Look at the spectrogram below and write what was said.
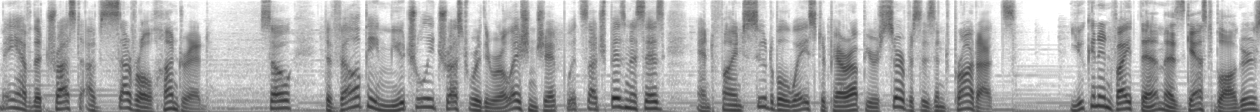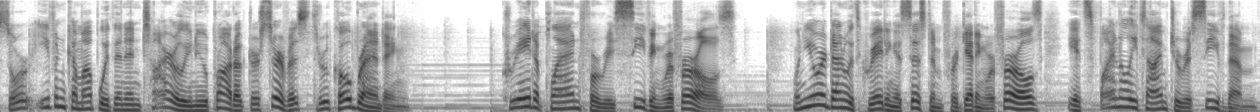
may have the trust of several hundred. So, develop a mutually trustworthy relationship with such businesses and find suitable ways to pair up your services and products. You can invite them as guest bloggers or even come up with an entirely new product or service through co branding. Create a plan for receiving referrals. When you are done with creating a system for getting referrals, it's finally time to receive them.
